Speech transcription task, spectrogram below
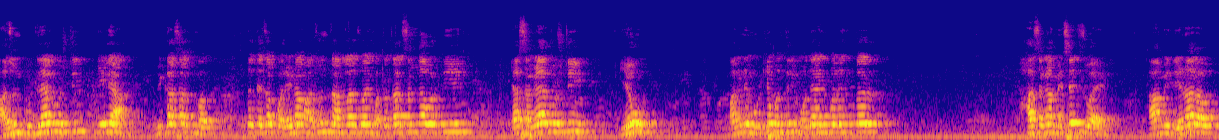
अजून कुठल्या गोष्टी केल्या विकासात्मक? तर त्याचा परिणाम अजून चांगला जो आहे मतदारसंघावरती येईल. या सगळ्या गोष्टी घेऊन माननीय मुख्यमंत्री मोदयांपर्यंत हा सगळा मेसेज जो आहे हा आम्ही देणार आहोत.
